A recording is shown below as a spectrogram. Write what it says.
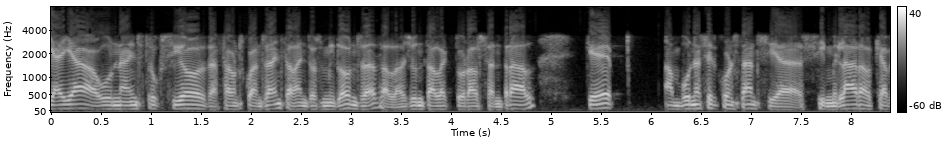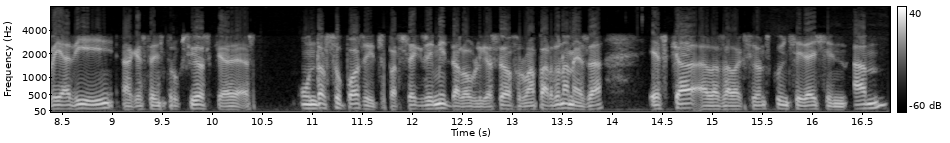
ja hi ha una instrucció de fa uns quants anys, de l'any 2011, de la Junta Electoral Central, que amb una circumstància similar al que ve a dir aquesta instrucció és que es, un dels supòsits per ser eximit de l'obligació de formar part d'una mesa és que les eleccions coincideixin amb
